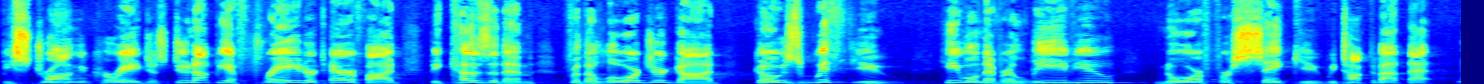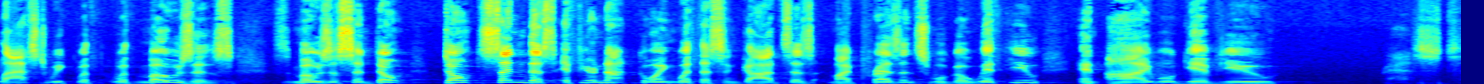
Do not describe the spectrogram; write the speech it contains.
be strong and courageous. Do not be afraid or terrified because of them, for the Lord your God goes with you. He will never leave you nor forsake you. We talked about that last week with, with Moses. Moses said, Don't, don't send us if you're not going with us. And God says, My presence will go with you, and I will give you rest.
